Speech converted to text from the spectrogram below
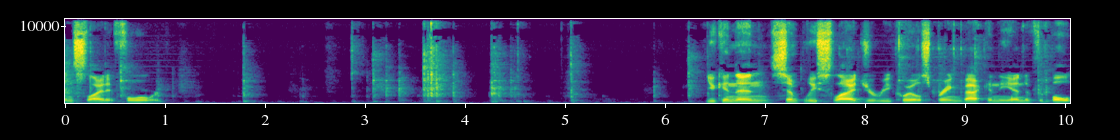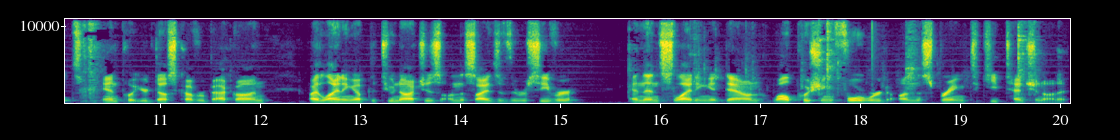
and slide it forward. You can then simply slide your recoil spring back in the end of the bolt and put your dust cover back on by lining up the two notches on the sides of the receiver and then sliding it down while pushing forward on the spring to keep tension on it.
